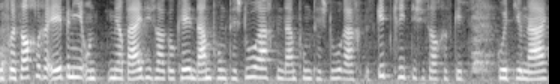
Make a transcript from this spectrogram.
auf einer sachlichen Ebene und wir beide sagen, okay, in diesem Punkt hast du recht, in diesem Punkt hast du recht. Es gibt kritische Sachen, es gibt gute und nein,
